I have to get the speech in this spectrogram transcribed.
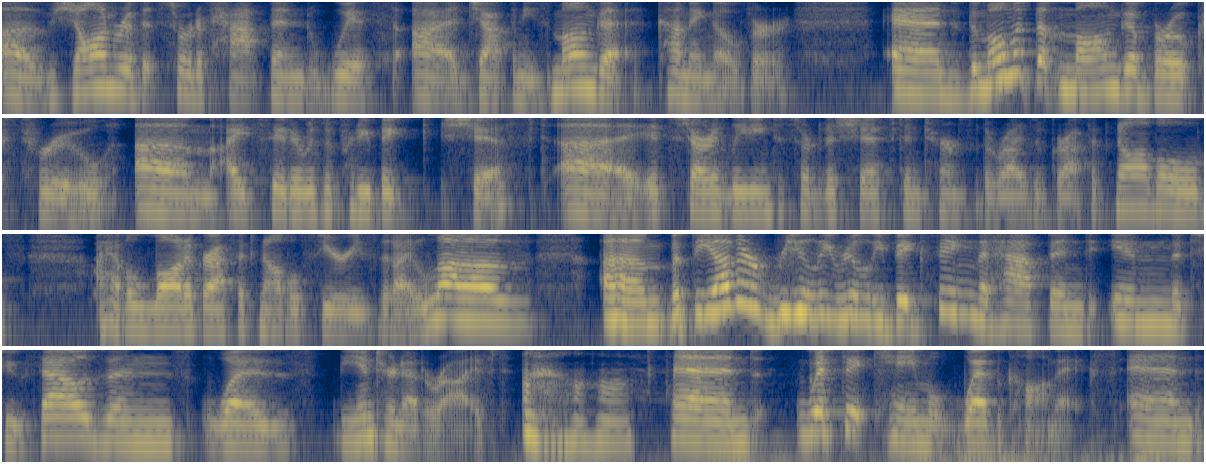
of genre that sort of happened with uh, japanese manga coming over and the moment that manga broke through, um, I'd say there was a pretty big shift. Uh, it started leading to sort of the shift in terms of the rise of graphic novels. I have a lot of graphic novel series that I love. Um, but the other really, really big thing that happened in the 2000s was the internet arrived. Uh-huh. And with it came webcomics. And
